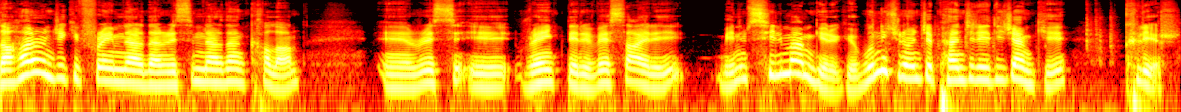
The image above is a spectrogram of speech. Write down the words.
daha önceki frame'lerden, resimlerden kalan e, resi, e, renkleri vesaireyi benim silmem gerekiyor. Bunun için önce pencereye diyeceğim ki clear.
